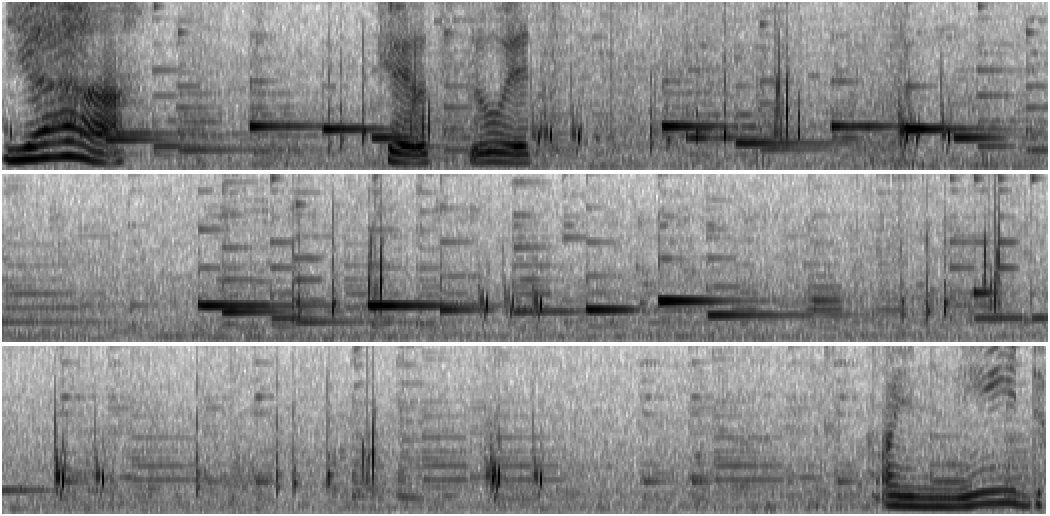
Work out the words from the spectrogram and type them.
Yeah. Okay, let's do it. I need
